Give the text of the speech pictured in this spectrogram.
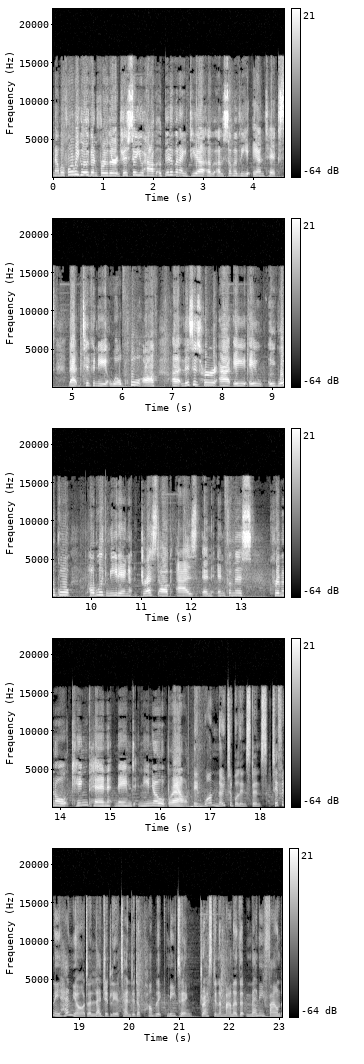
Now, before we go even further, just so you have a bit of an idea of, of some of the antics that Tiffany will pull off, uh, this is her at a, a, a local public meeting dressed up as an infamous criminal kingpin named Nino Brown. In one notable instance, Tiffany Henyard allegedly attended a public meeting, dressed in a manner that many found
